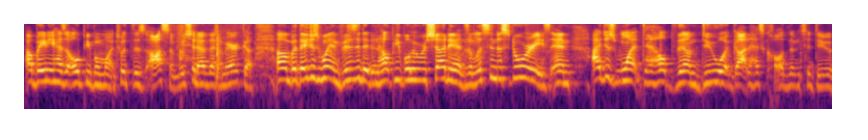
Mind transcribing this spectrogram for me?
Albania has an Old People Month, which is awesome. We should have that in America. Um, but they just went and visited and helped people who were shut ins and listened to stories. And I just want to help them do what God has called them to do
